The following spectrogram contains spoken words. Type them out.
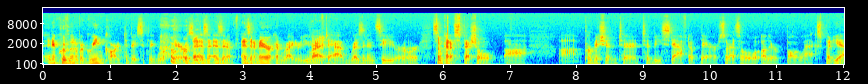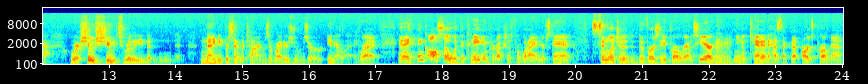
an equivalent of a green card to basically work there. right. as, as, as, an, as an American writer, you right. have to have residency or, or some kind of special uh, uh, permission to, to be staffed up there. So that's a whole other ball of wax. But yeah, where a show shoots really. 90% of the times the writers' rooms are in LA. Right. And I think also with the Canadian productions, from what I understand, similar to the diversity programs here, mm-hmm. you know, Canada has like that arts program.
